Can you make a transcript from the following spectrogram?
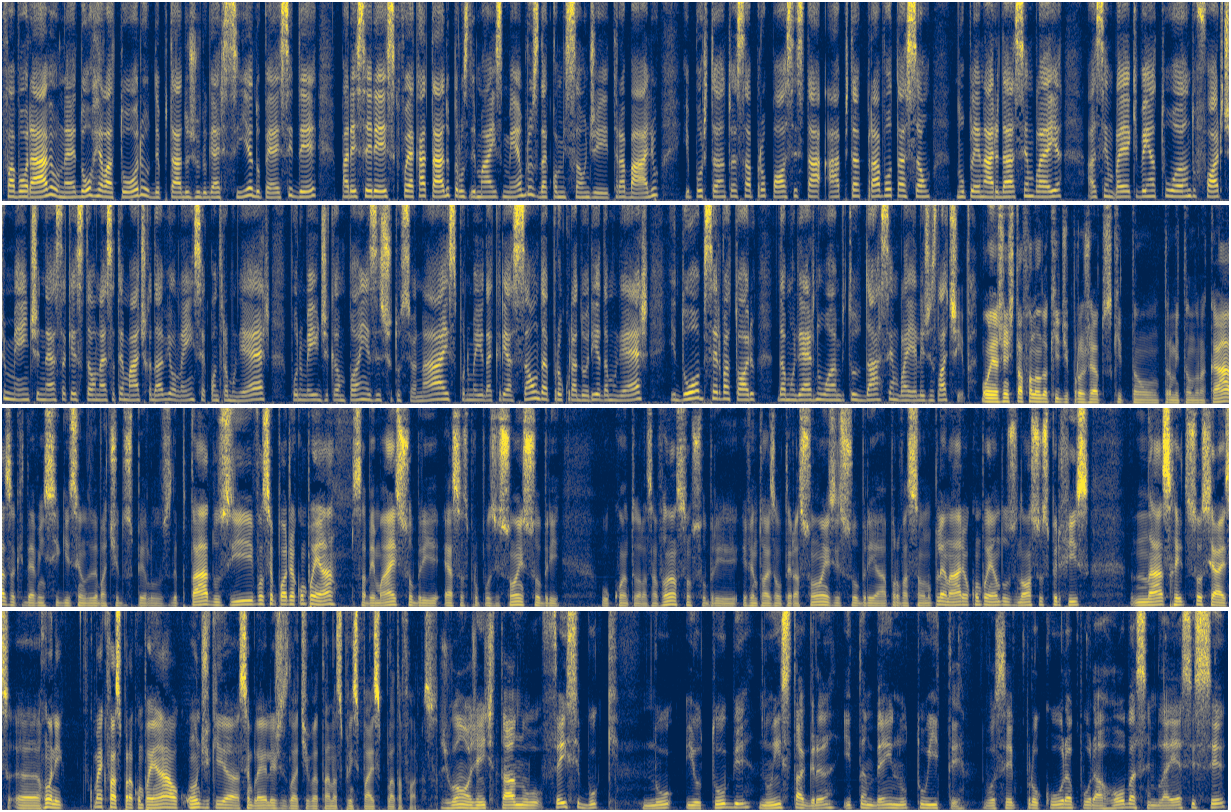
favorável né, do relator, o deputado Júlio Garcia, do PSD, parecer esse que foi acatado pelos demais membros da Comissão de Trabalho e, portanto, essa proposta está apta para votação no plenário da Assembleia, a Assembleia que vem atuando fortemente nessa questão, nessa temática da violência contra a mulher, por meio de campanhas institucionais, por meio da criação da Procuradoria da Mulher e do Observatório da Mulher no âmbito da Assembleia Legislativa. Bom, e a gente está falando aqui de projetos que estão tramitando na casa, que devem seguir sendo debatidos pelos deputados, e você pode acompanhar, saber mais sobre essas proposições, sobre o quanto elas avançam, sobre eventuais alterações e sobre a aprovação no plenário, acompanhando os nossos perfis nas redes sociais. Uh, Rony, como é que faz para acompanhar? Onde que a Assembleia Legislativa está nas principais plataformas? João, a gente está no Facebook, no YouTube, no Instagram e também no Twitter. Você procura por arroba Assembleia SC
